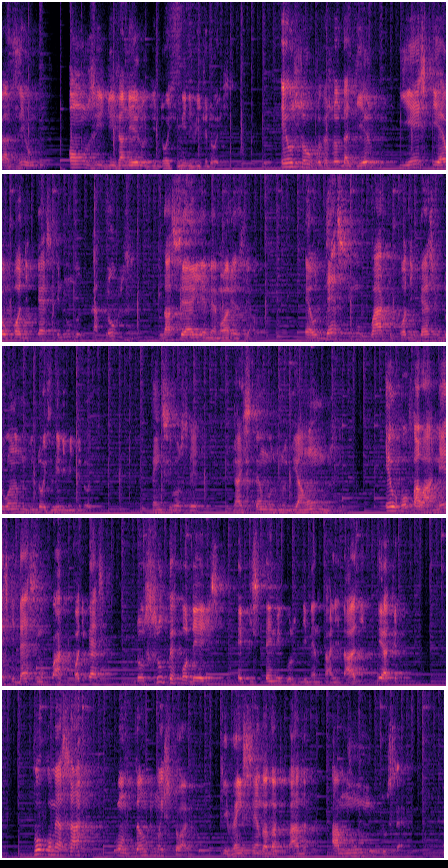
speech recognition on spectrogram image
Brasil, 11 de janeiro de 2022. Eu sou o professor Dalpiero e este é o podcast número 14 da série Memórias de Aula. É o 14 podcast do ano de 2022. Pense você, já estamos no dia 11. Eu vou falar neste 14 podcast dos superpoderes epistêmicos de mentalidade e atitude. Vou começar contando uma história que vem sendo adaptada há muito séculos.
